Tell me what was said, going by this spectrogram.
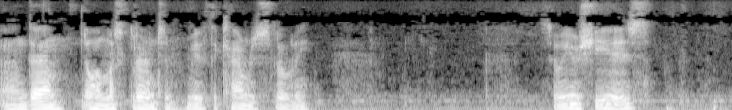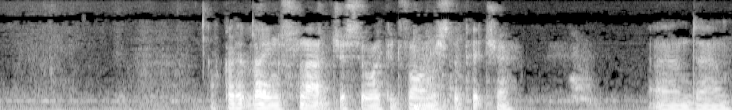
And, um, oh, I must learn to move the camera slowly. So here she is. I've got it laying flat just so I could varnish the picture. And um,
